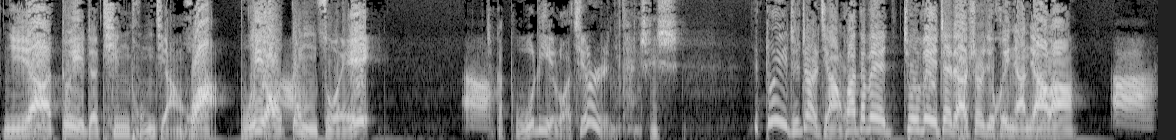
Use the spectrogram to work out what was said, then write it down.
你呀、对着听筒讲话，不要动嘴。啊这个不利落劲儿，你看真是。你对着这儿讲话，他为就为这点事儿就回娘家了。啊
